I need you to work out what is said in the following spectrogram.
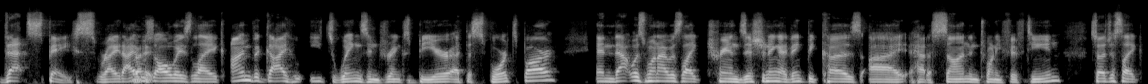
that space, right? I was always like, I'm the guy who eats wings and drinks beer at the sports bar. And that was when I was like transitioning, I think because I had a son in 2015. So I was just like,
